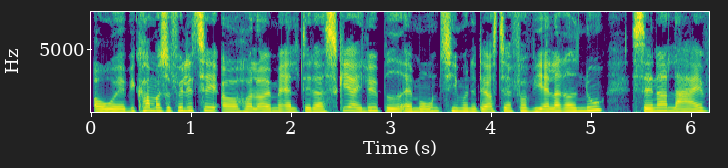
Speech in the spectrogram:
Og øh, vi kommer selvfølgelig til at holde øje med alt det, der sker i løbet af morgentimerne. Det er også derfor, vi allerede nu sender live,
